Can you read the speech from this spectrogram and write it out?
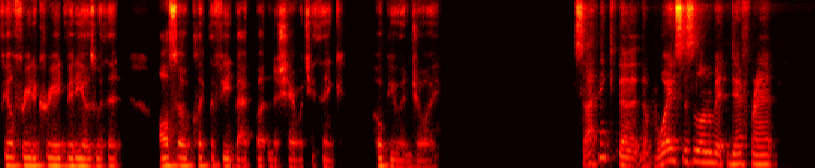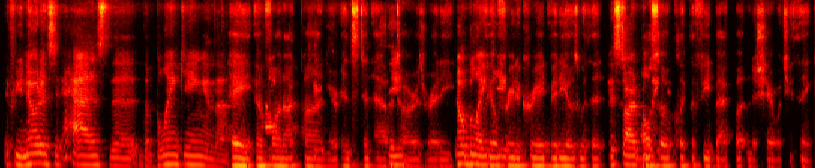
Feel free to create videos with it. Also, click the feedback button to share what you think. Hope you enjoy. So I think the the voice is a little bit different. If you notice, it has the the blinking and the. Hey, Irfan Akpan, your instant avatar is ready. No blinking. Feel free to create videos with it. It started. Also, click the feedback button to share what you think.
